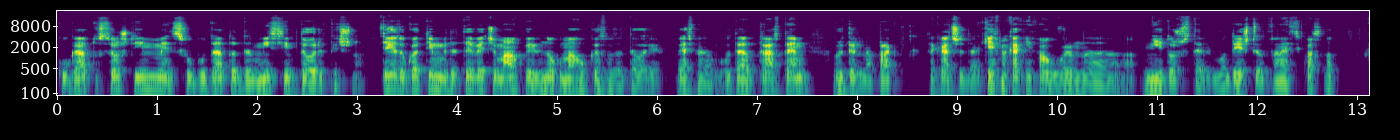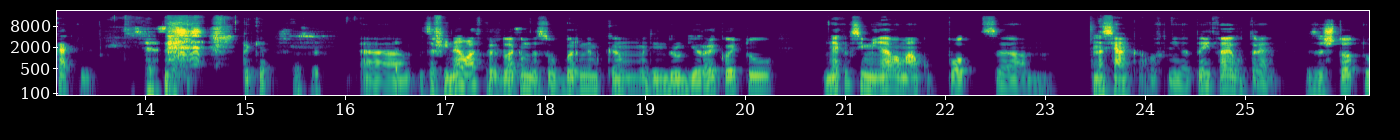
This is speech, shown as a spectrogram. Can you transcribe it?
когато все още имаме свободата да мислим теоретично. Тъй като когато имаме дете, вече малко или много малко късно за теория. Вече трябва да ставим родители на практика. Така че да, кефме как ние това говорим на ние точно с тебе, младежите от 12 клас, но както и да. така. А, за финал аз предлагам да се обърнем към един друг герой, който някак си минава малко под а, насянка в книгата и това е Вотрен. Защото,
